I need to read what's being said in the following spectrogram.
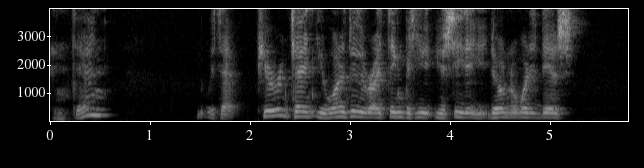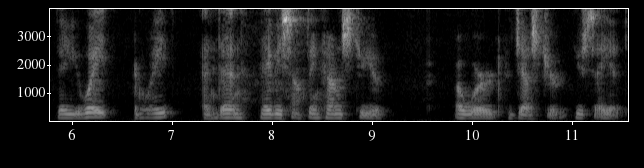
And then, with that pure intent, you want to do the right thing, but you, you see that you don't know what it is. Then you wait and wait, and then maybe something comes to you a word, a gesture, you say it,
